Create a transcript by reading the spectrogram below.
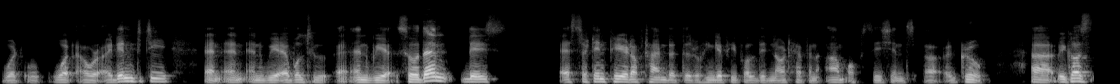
what what our identity and and and we are able to and we are so then there's a certain period of time that the Rohingya people did not have an armed oppositions uh, group uh, because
